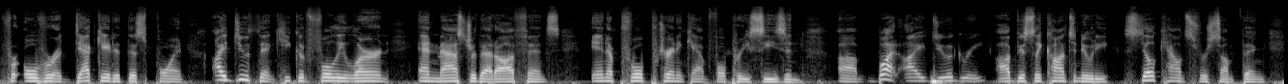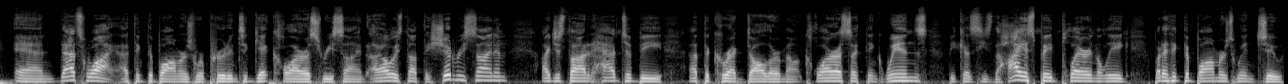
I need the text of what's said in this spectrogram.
for over a decade at this point, I do think he could fully learn and master that offense in a full training camp, full preseason. Um, but I do agree. Obviously, continuity still counts for something, and that's why I think the Bombers were prudent to get Collaros re-signed. I always thought they should re-sign him. I just thought it had to be at the correct dollar amount. Collaros, I think, wins because he's the highest paid player in the league, but I think the Bombers win too.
